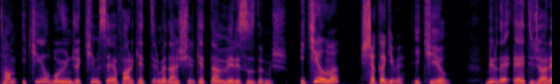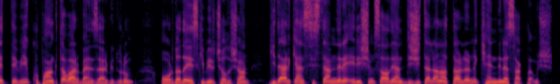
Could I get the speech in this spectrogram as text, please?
tam iki yıl boyunca kimseye fark ettirmeden şirketten veri sızdırmış. İki yıl mı? Şaka gibi. İki yıl. Bir de e-ticaret devi Kupank'ta var benzer bir durum. Orada da eski bir çalışan giderken sistemlere erişim sağlayan dijital anahtarlarını kendine saklamış.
